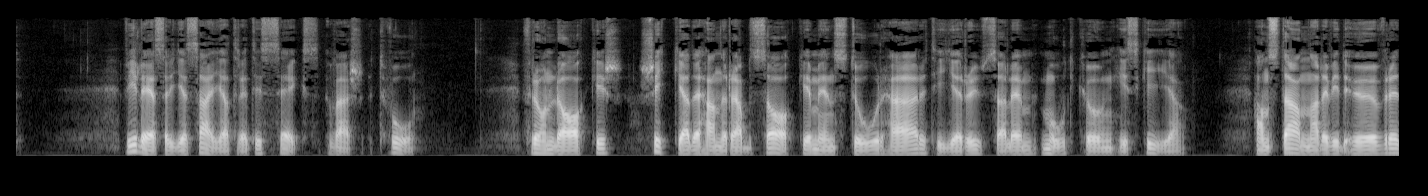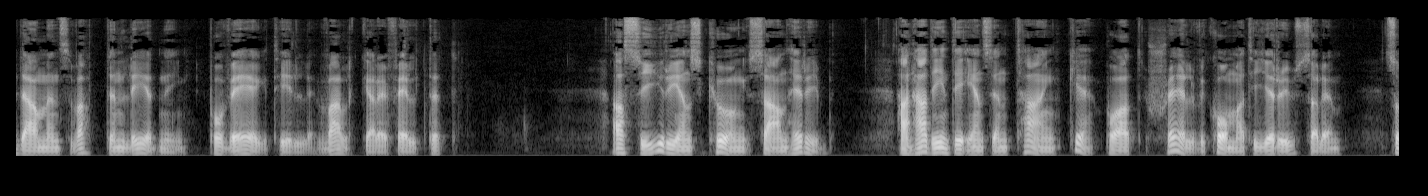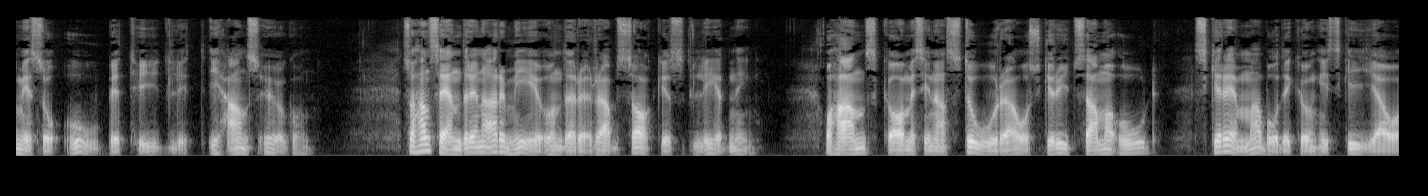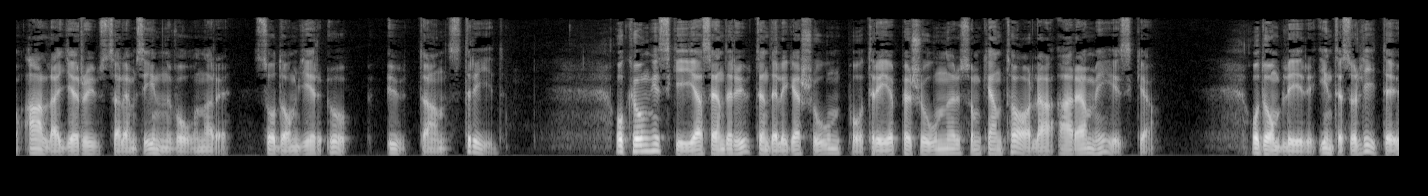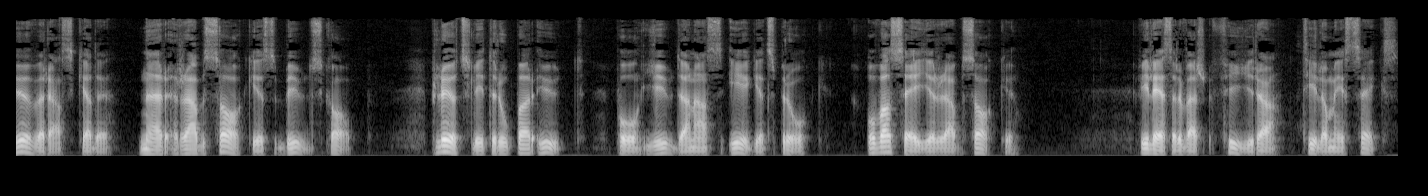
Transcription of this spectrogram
Vi läser Jesaja 36, vers 2. Från Lakish skickade han Rabsake med en stor här till Jerusalem mot kung Hiskia. Han stannade vid övre dammens vattenledning på väg till Valkarefältet. Assyriens kung Sanherib, han hade inte ens en tanke på att själv komma till Jerusalem som är så obetydligt i hans ögon. Så han sänder en armé under Rabsakes ledning och han ska med sina stora och skrytsamma ord skrämma både kung Hiskia och alla Jerusalems invånare så de ger upp utan strid. Och kung Hiskia sänder ut en delegation på tre personer som kan tala arameiska. Och de blir inte så lite överraskade när Rabsakes budskap plötsligt ropar ut på judarnas eget språk. Och vad säger Rabsake? Vi läser vers 4 till och med 6.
